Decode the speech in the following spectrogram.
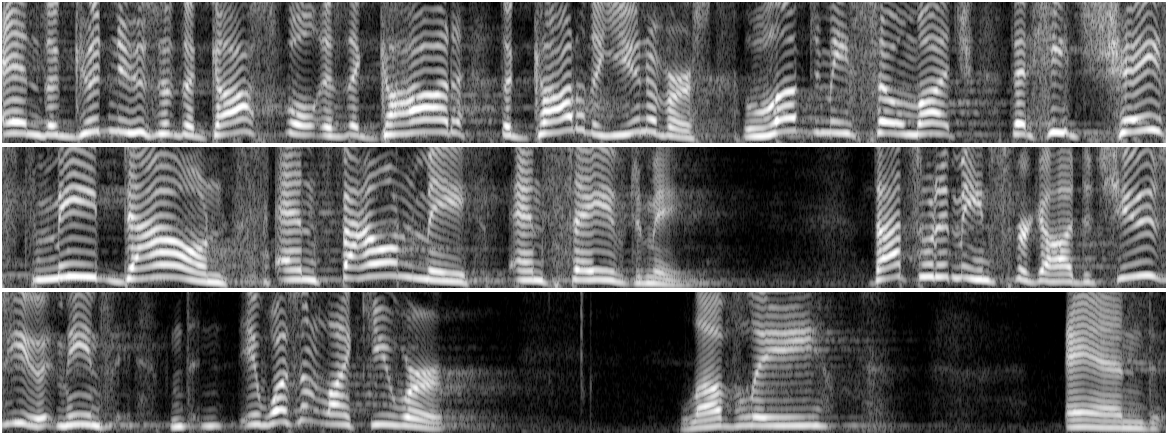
and the good news of the gospel is that God, the God of the universe, loved me so much that he chased me down and found me and saved me. That's what it means for God to choose you. It means it wasn't like you were lovely and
